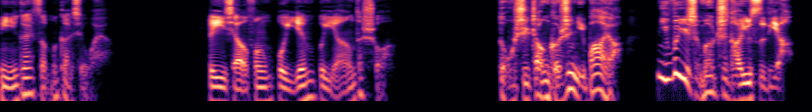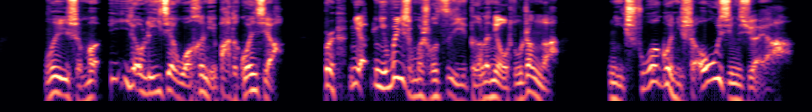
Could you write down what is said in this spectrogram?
你应该怎么感谢我呀？李晓峰不阴不阳的说：“董事长可是你爸呀，你为什么要置他于死地啊？为什么要离间我和你爸的关系啊？不是你，你为什么说自己得了尿毒症啊？你说过你是 O 型血呀，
